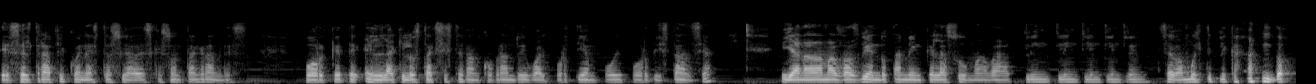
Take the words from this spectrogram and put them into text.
es el tráfico en estas ciudades que son tan grandes porque aquí los taxis te van cobrando igual por tiempo y por distancia y ya nada más vas viendo también que la suma va clink, clink, clink, clink, clink, se va multiplicando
